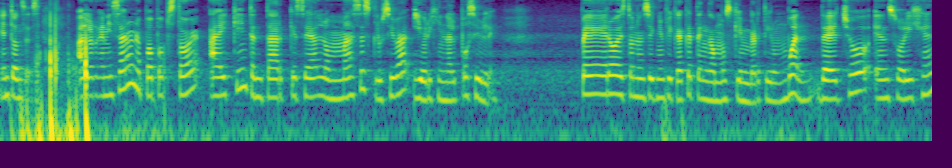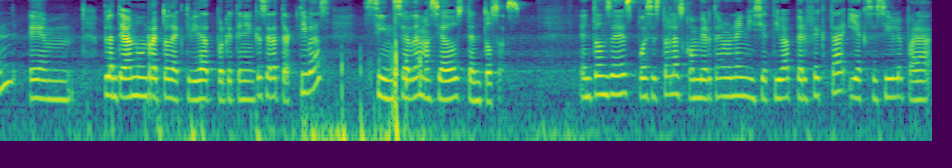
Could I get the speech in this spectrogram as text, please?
Entonces, al organizar una pop-up store hay que intentar que sea lo más exclusiva y original posible. pero esto no significa que tengamos que invertir un buen. De hecho, en su origen em, planteaban un reto de actividad porque tenían que ser atractivas sin ser demasiado ostentosas. Entonces, pues esto las convierte en una iniciativa perfecta y accesible para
